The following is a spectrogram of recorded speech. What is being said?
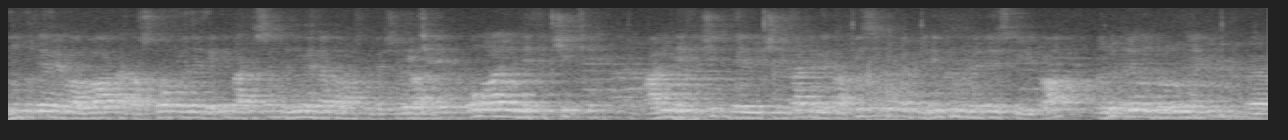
nu putem evalua catastrofele decât dacă sunt în imediata noastră vecinătate. Omul are un deficit, are un deficit de luciditate metafizică pentru că din punct de vedere spiritual, noi nu trăim într-o lume uh,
